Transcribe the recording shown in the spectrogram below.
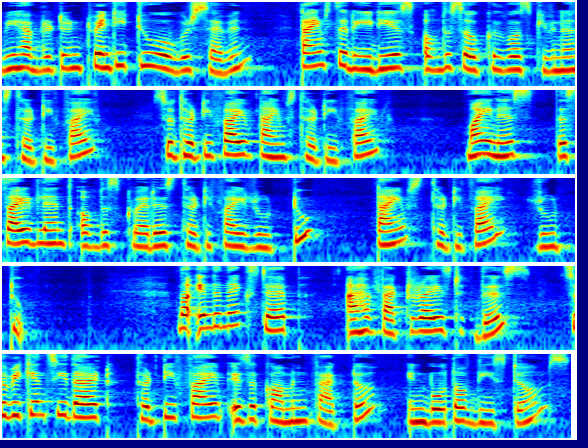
we have written 22 over 7 times the radius of the circle was given as 35. So 35 times 35 minus the side length of the square is 35 root 2 times 35 root 2. Now in the next step, I have factorized this. So we can see that 35 is a common factor in both of these terms.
